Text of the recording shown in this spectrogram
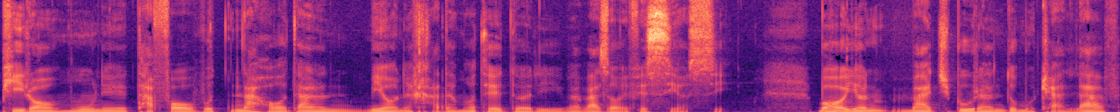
پیرامون تفاوت نهادن میان خدمات اداری و وظایف سیاسی. باهایان مجبورند و مکلف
